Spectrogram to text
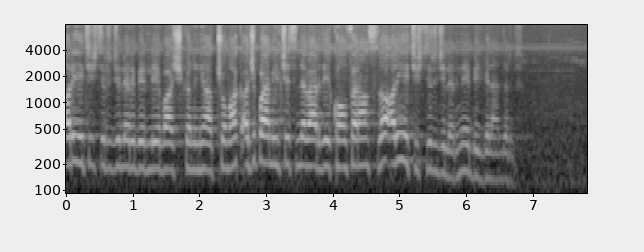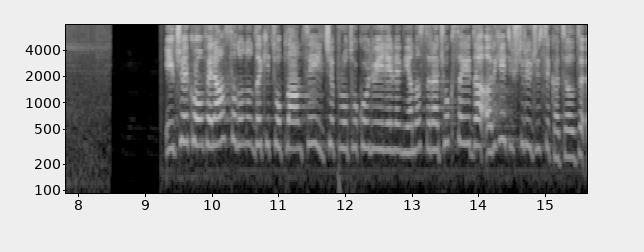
Arı Yetiştiricileri Birliği Başkanı Nihat Çomak, Acıpayam ilçesinde verdiği konferansla arı yetiştiricilerini bilgilendirdi. İlçe konferans salonundaki toplantıya ilçe protokolü üyelerinin yanı sıra çok sayıda arı yetiştiricisi katıldı.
